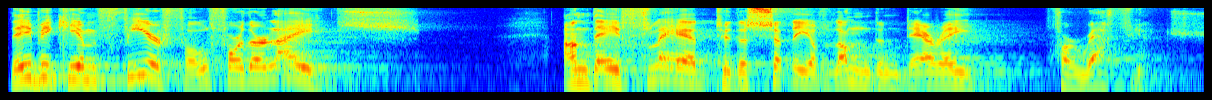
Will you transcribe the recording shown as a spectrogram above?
they became fearful for their lives. and they fled to the city of Londonderry for refuge.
